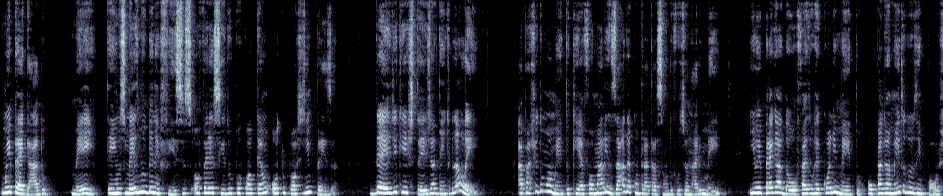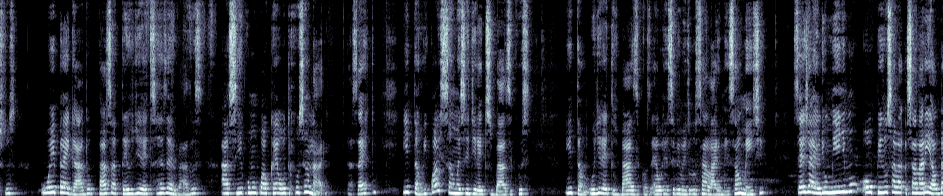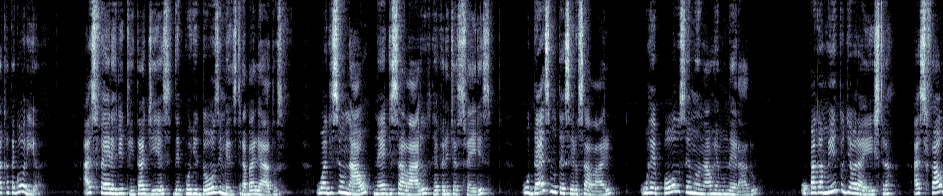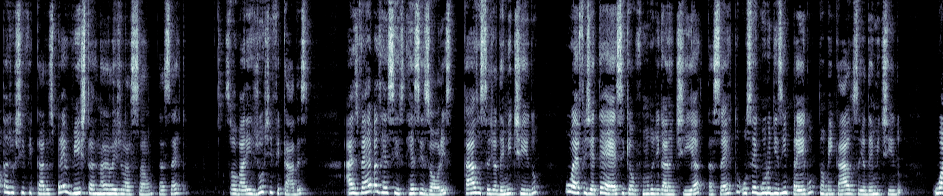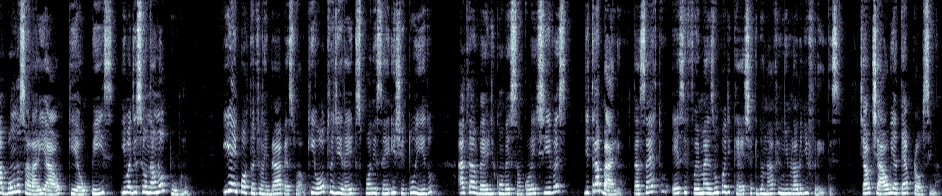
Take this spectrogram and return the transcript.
um empregado MEI tem os mesmos benefícios oferecidos por qualquer outro posto de empresa, desde que esteja dentro da lei. A partir do momento que é formalizada a contratação do funcionário MEI e o empregador faz o recolhimento ou pagamento dos impostos, o empregado passa a ter os direitos reservados, assim como qualquer outro funcionário, tá certo? Então, e quais são esses direitos básicos então, os direitos básicos é o recebimento do salário mensalmente, seja ele o mínimo ou o piso salarial da categoria. As férias de 30 dias depois de 12 meses trabalhados, o adicional né, de salários referente às férias, o 13º salário, o repouso semanal remunerado, o pagamento de hora extra, as faltas justificadas previstas na legislação, tá certo? Só valem justificadas. As verbas rescisórias, caso seja demitido, o FGTS, que é o Fundo de Garantia, tá certo? O seguro-desemprego, também caso seja demitido, o abono salarial, que é o PIS, e o adicional noturno. E é importante lembrar, pessoal, que outros direitos podem ser instituídos através de conversão coletivas de trabalho, tá certo? Esse foi mais um podcast aqui do NAF Unim Lauro de Freitas. Tchau, tchau e até a próxima.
